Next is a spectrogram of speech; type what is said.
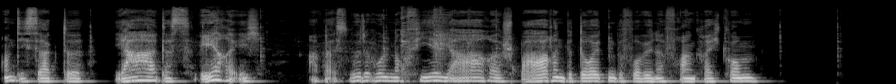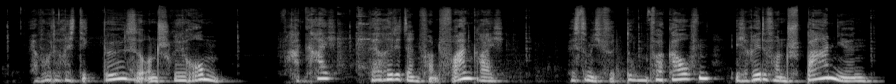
Und ich sagte, ja, das wäre ich, aber es würde wohl noch vier Jahre sparen bedeuten, bevor wir nach Frankreich kommen. Er wurde richtig böse und schrie rum. Frankreich? Wer redet denn von Frankreich? Willst du mich für dumm verkaufen? Ich rede von Spanien.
